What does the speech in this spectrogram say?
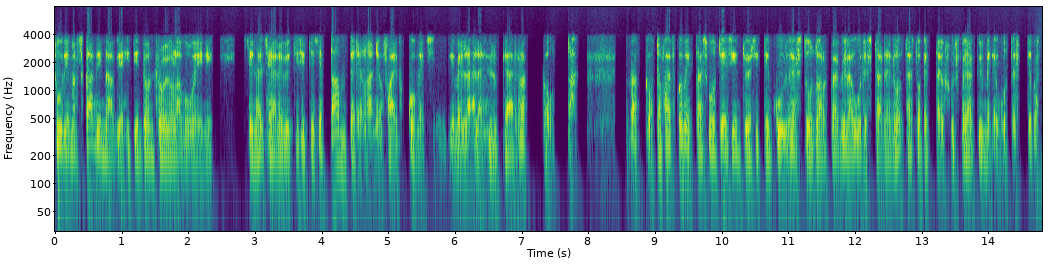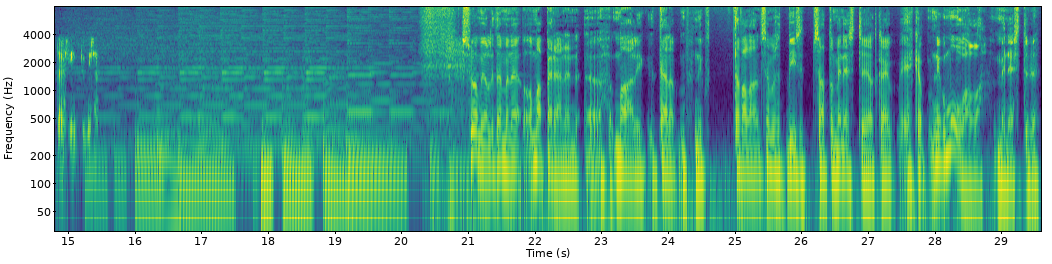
suurimman Skandinaavia hitin Don't Throw Your Love Away, niin sen, sehän levytti sitten se tamperelainen Five Comets nimellä Älä hylkää rakkautta. Rakkautta. Five Comet taisi muuten esiintyä sitten, kun yhdessä tuntuu alkaa vielä uudestaan, niin taisi lopettaa joskus vajaan kymmenen vuotta sitten vasta esiintymisen. Suomi oli tämmöinen omaperäinen äh, maa, eli täällä niin kuin tavallaan semmoiset biisit saattoi menestyä, jotka ei ehkä niin kuin muualla menestynyt.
